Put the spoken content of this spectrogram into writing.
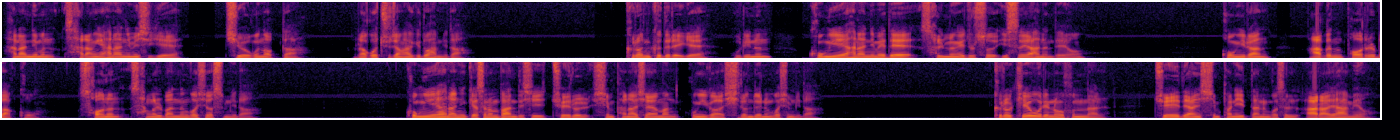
하나님은 사랑의 하나님이시기에 지옥은 없다 라고 주장하기도 합니다. 그런 그들에게 우리는 공의의 하나님에 대해 설명해 줄 수 있어야 하는데요. 공의란 악은 벌을 받고 선은 상을 받는 것이었습니다. 공의의 하나님께서는 반드시 죄를 심판하셔야만 공의가 실현되는 것입니다. 그렇게 우리는 훗날 죄에 대한 심판이 있다는 것을 알아야 하며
